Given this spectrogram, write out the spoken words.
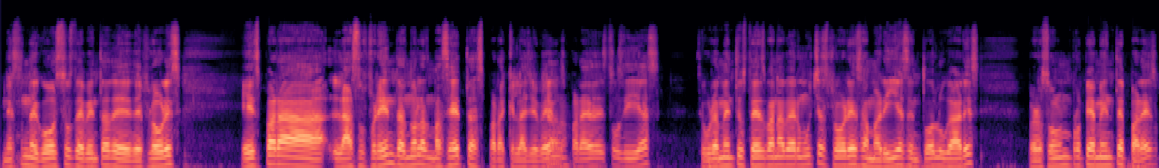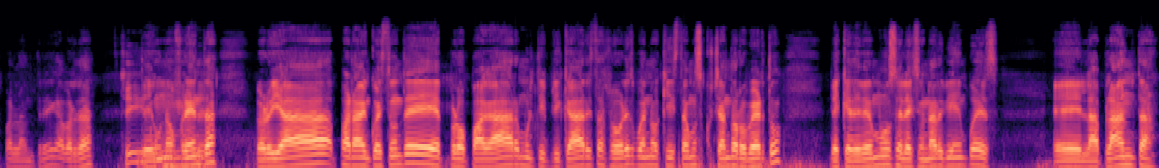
en estos negocios de venta de, de flores, es para las ofrendas, ¿no? Las macetas, para que las llevemos Claro. para estos días. Seguramente ustedes van a ver muchas flores amarillas en todos lugares, pero son propiamente para eso, para la entrega, ¿verdad? Sí, de una ofrenda. Pero ya para en cuestión de propagar, multiplicar estas flores, bueno, aquí estamos escuchando a Roberto de que debemos seleccionar bien, pues, eh, la planta.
